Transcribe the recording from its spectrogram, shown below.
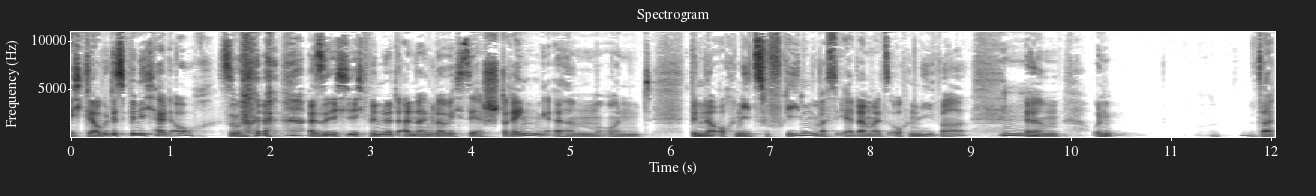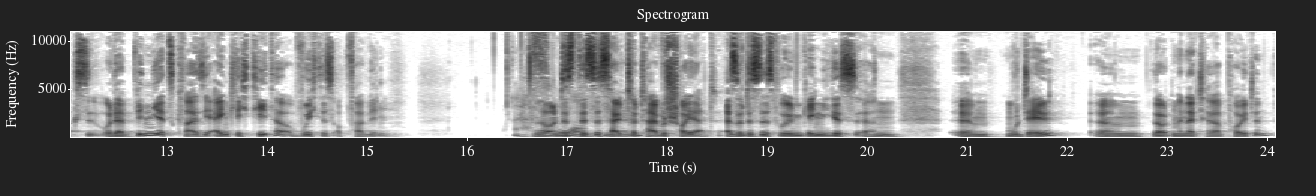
ich glaube, das bin ich halt auch. So, also ich, ich bin mit anderen, glaube ich, sehr streng ähm, und bin da auch nie zufrieden, was er damals auch nie war. Mhm. Ähm, und wachse oder bin jetzt quasi eigentlich Täter, obwohl ich das Opfer bin. Ach so. so und das, das ist halt mhm. total bescheuert. Also das ist wohl ein gängiges ähm, ähm, Modell ähm, laut meiner Therapeutin.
